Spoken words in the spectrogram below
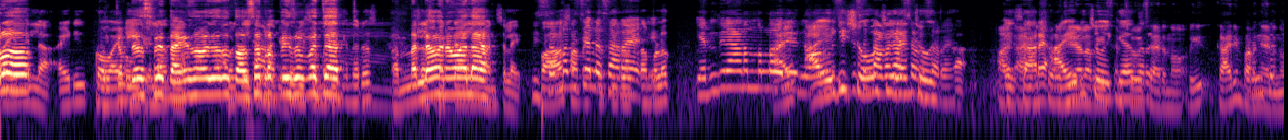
പറയുന്നില്ല. ഐ ഡി പ്രൊവൈഡ് മനസ്സിലായി. നമ്മൾ ഒരു ഐ ഡി ഷോ ചെയ്യാൻ ചോദിച്ചു കാര്യം പറഞ്ഞായിരുന്നു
